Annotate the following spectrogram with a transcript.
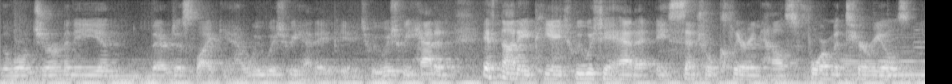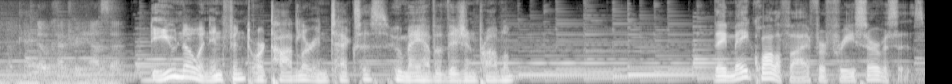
the world, Germany, and they're just like, yeah, we wish we had APH. We wish we had it. If not APH, we wish we had a, a central clearinghouse for materials. Okay. No country has that. Do you know an infant or toddler in Texas who may have a vision problem? They may qualify for free services.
